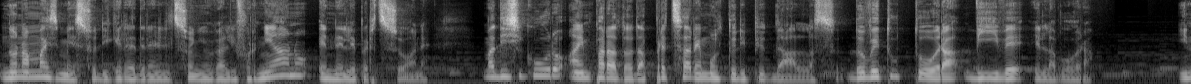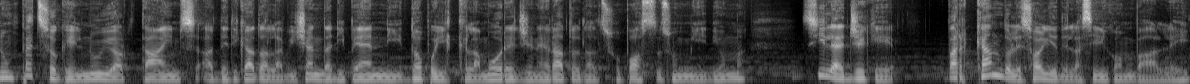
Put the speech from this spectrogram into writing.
Non ha mai smesso di credere nel sogno californiano e nelle persone, ma di sicuro ha imparato ad apprezzare molto di più Dallas, dove tuttora vive e lavora. In un pezzo che il New York Times ha dedicato alla vicenda di Penny dopo il clamore generato dal suo post su Medium, si legge che, varcando le soglie della Silicon Valley,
